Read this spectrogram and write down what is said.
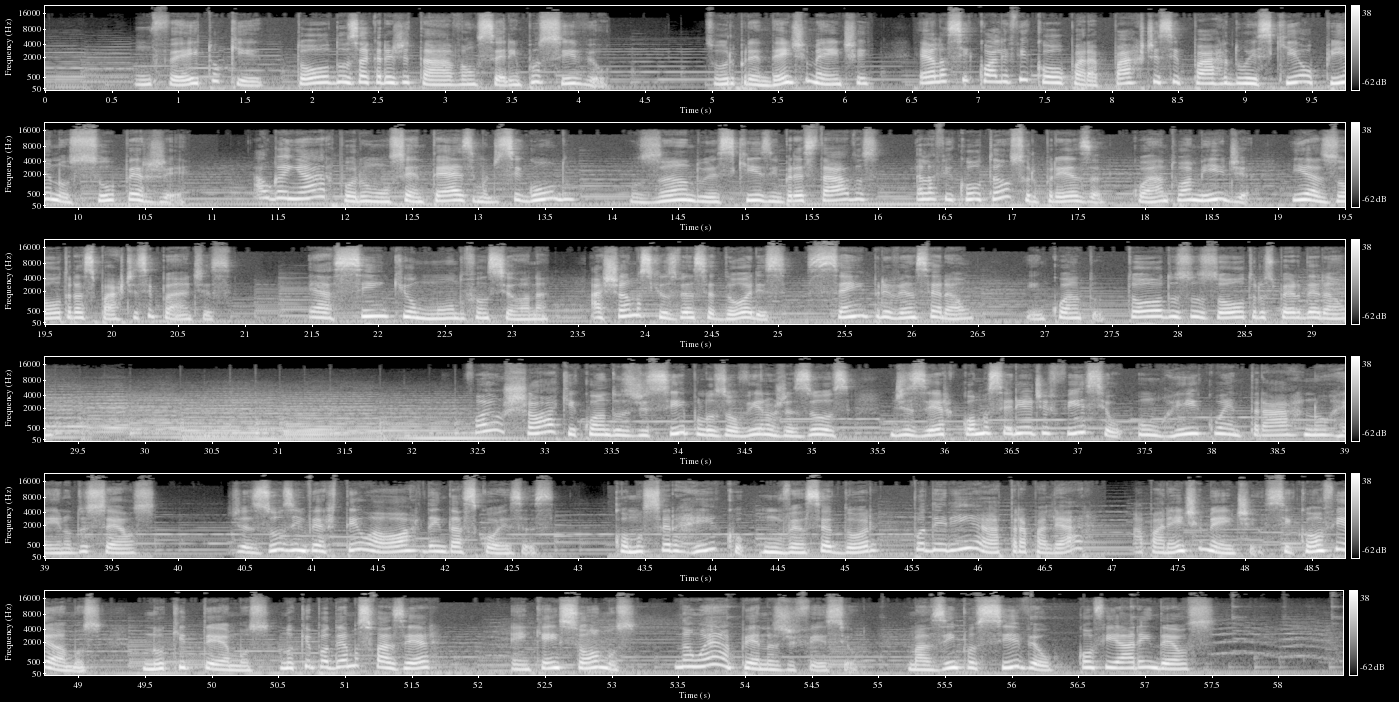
Um feito que todos acreditavam ser impossível. Surpreendentemente, ela se qualificou para participar do esqui alpino Super G. Ao ganhar por um centésimo de segundo, usando esquis emprestados, ela ficou tão surpresa quanto a mídia e as outras participantes. É assim que o mundo funciona. Achamos que os vencedores sempre vencerão, enquanto todos os outros perderão. Foi um choque quando os discípulos ouviram Jesus dizer como seria difícil um rico entrar no reino dos céus. Jesus inverteu a ordem das coisas. Como ser rico, um vencedor, poderia atrapalhar? Aparentemente, se confiamos no que temos, no que podemos fazer, em quem somos, não é apenas difícil, mas impossível confiar em Deus.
